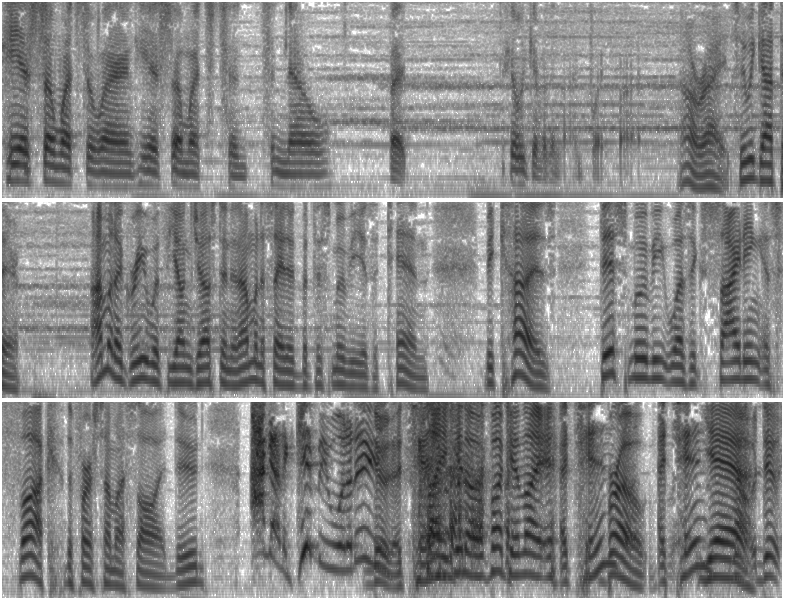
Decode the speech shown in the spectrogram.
He has so much to learn. He has so much to, to know, but he'll give it a nine point five. All right, see, we got there. I'm going to agree with young Justin, and I'm going to say that, but this movie is a 10 because this movie was exciting as fuck the first time I saw it, dude. I gotta get me one of these, Dude, a 10? Like you know, fucking like A 10? bro. A 10? Yeah, No, dude.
